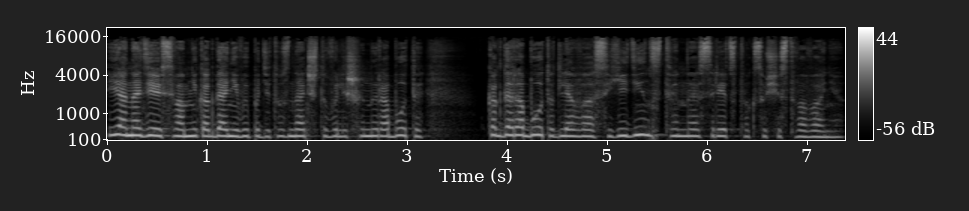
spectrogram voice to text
я надеюсь, вам никогда не выпадет узнать, что вы лишены работы, когда работа для вас — единственное средство к существованию.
